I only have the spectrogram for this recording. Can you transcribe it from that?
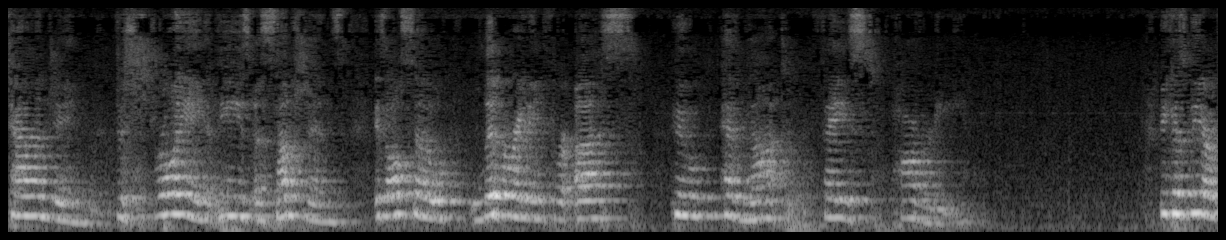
Challenging, destroying these assumptions is also liberating for us who have not faced poverty because we are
